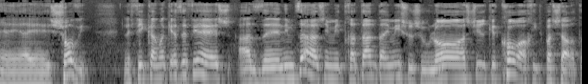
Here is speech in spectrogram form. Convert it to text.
אה, שווי לפי כמה כסף יש, אז אה, נמצא שאם התחתנת עם מישהו שהוא לא עשיר כקורח, התפשרת.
